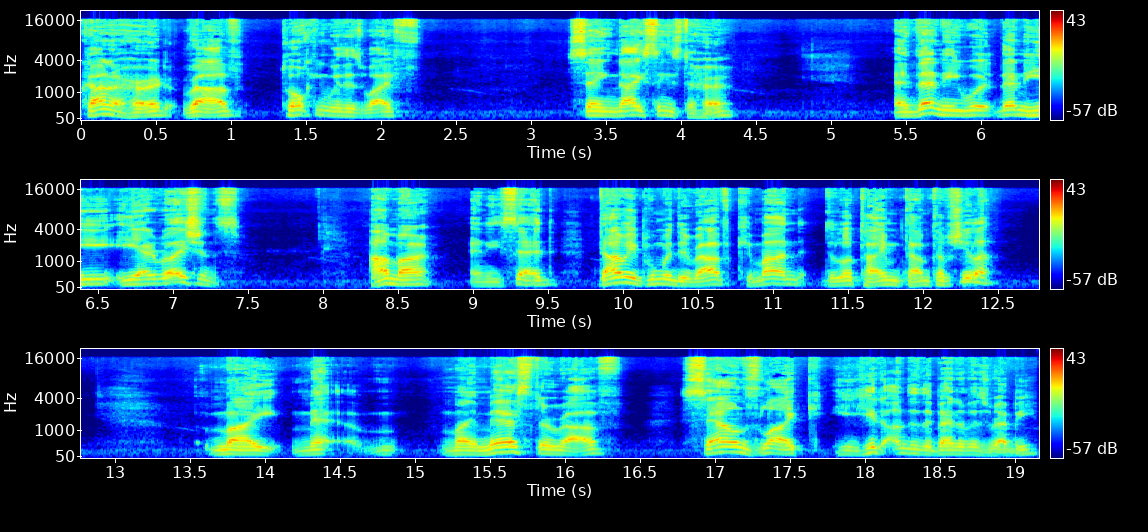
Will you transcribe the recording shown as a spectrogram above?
Kahana heard Rav talking with his wife, saying nice things to her, and then he would then he, he had relations. Amar and he said, Dami Puma Rav Kiman Delotaim Tam Tavshila. My my master Rav sounds like he hid under the bed of his Rebbe,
